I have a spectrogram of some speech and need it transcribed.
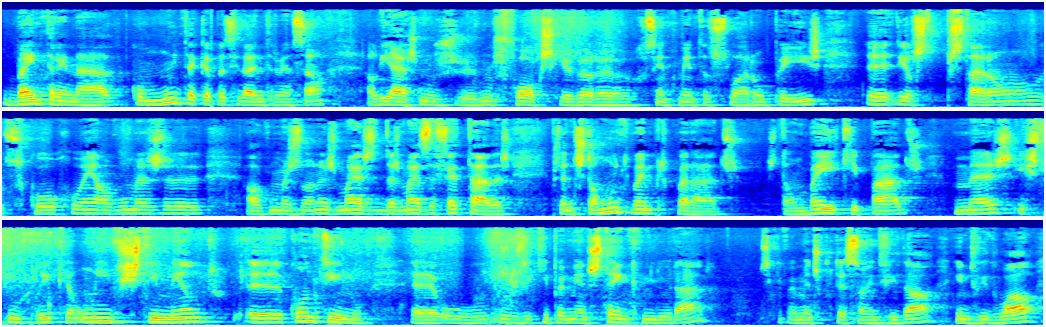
bem treinado, com muita capacidade de intervenção. Aliás, nos, nos fogos que agora recentemente assolaram o país, eh, eles prestaram socorro em algumas, eh, algumas zonas mais, das mais afetadas. Portanto, estão muito bem preparados, estão bem equipados, mas isto implica um investimento uh, contínuo. Uh, os equipamentos têm que melhorar, os equipamentos de proteção individual, individual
